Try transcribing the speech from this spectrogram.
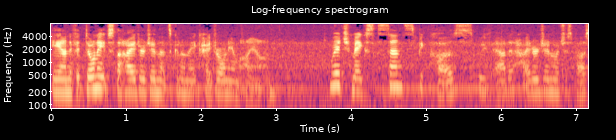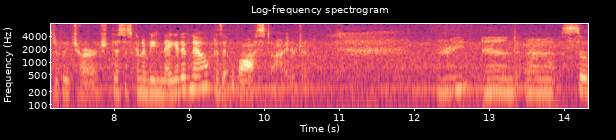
And if it donates the hydrogen, that's going to make hydronium ion, which makes sense because we've added hydrogen, which is positively charged. This is going to be negative now because it lost a hydrogen. All right, and so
